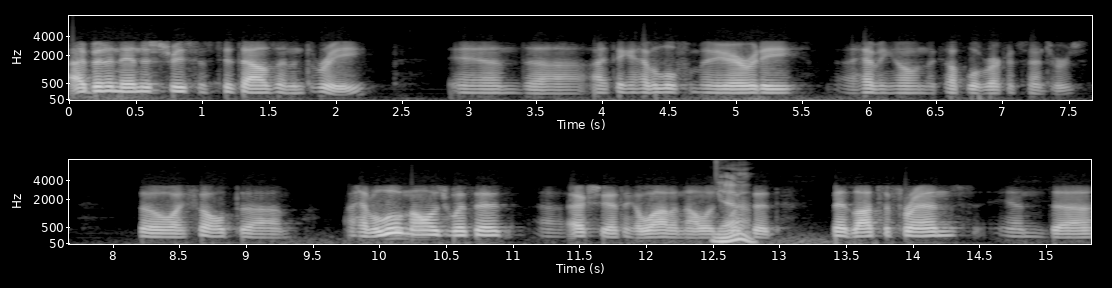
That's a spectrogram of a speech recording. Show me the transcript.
I've been in the industry since 2003, and uh, I think I have a little familiarity, uh, having owned a couple of record centers. So I felt um, I have a little knowledge with it. Uh, actually, I think a lot of knowledge Yeah. with it. Met lots of friends, and uh,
